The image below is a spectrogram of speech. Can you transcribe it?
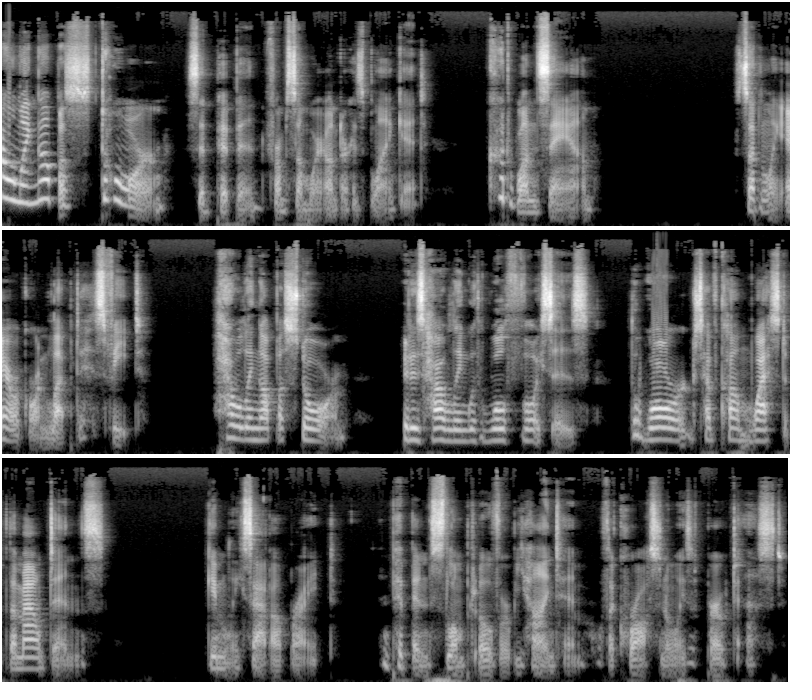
Howling up a storm, said Pippin from somewhere under his blanket. Good one, Sam. Suddenly Aragorn leapt to his feet. Howling up a storm. It is howling with wolf voices. The wargs have come west of the mountains. Gimli sat upright, and Pippin slumped over behind him with a cross noise of protest.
